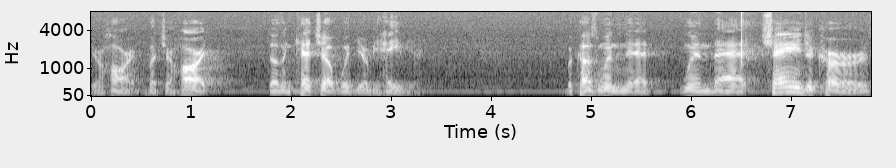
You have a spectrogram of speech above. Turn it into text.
your heart. But your heart doesn't catch up with your behavior. Because when that, when that change occurs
